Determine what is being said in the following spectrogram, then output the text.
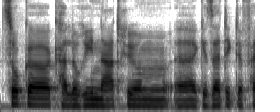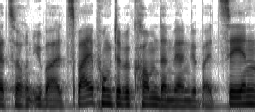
Zucker, Kalorien, Natrium, äh, gesättigte Fettsäuren überall zwei Punkte bekommen, dann wären wir bei 10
